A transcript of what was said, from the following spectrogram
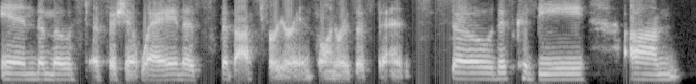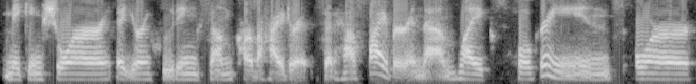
in the most efficient way that's the best for your insulin resistance. So, this could be um, making sure that you're including some carbohydrates that have fiber in them, like whole grains or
